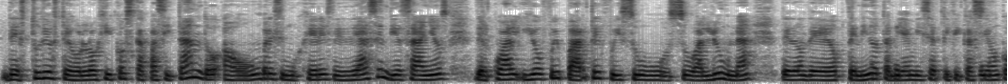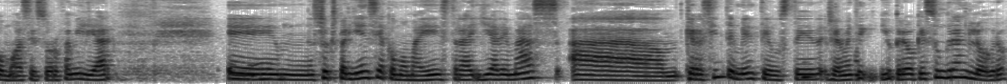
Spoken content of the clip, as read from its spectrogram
de estudios teológicos capacitando a hombres y mujeres desde hace 10 años, del cual yo fui parte, fui su, su alumna, de donde he obtenido también mi certificación como asesor familiar eh, su experiencia como maestra y además ah, que recientemente usted realmente yo creo que es un gran logro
